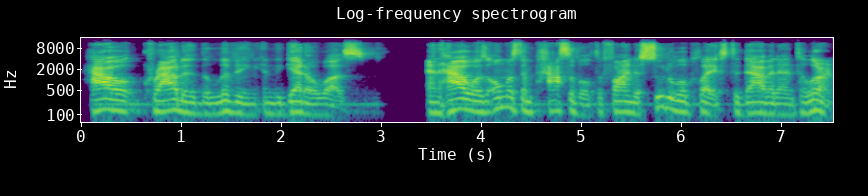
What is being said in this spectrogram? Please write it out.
how crowded the living in the ghetto was and how it was almost impossible to find a suitable place to daven and to learn.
